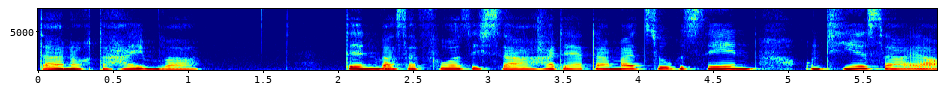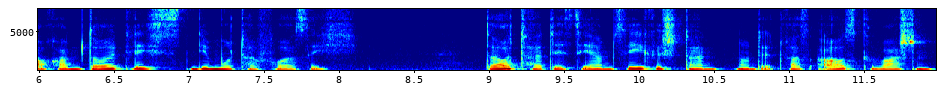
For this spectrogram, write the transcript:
da er noch daheim war. Denn was er vor sich sah, hatte er damals so gesehen, und hier sah er auch am deutlichsten die Mutter vor sich. Dort hatte sie am See gestanden und etwas ausgewaschen,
